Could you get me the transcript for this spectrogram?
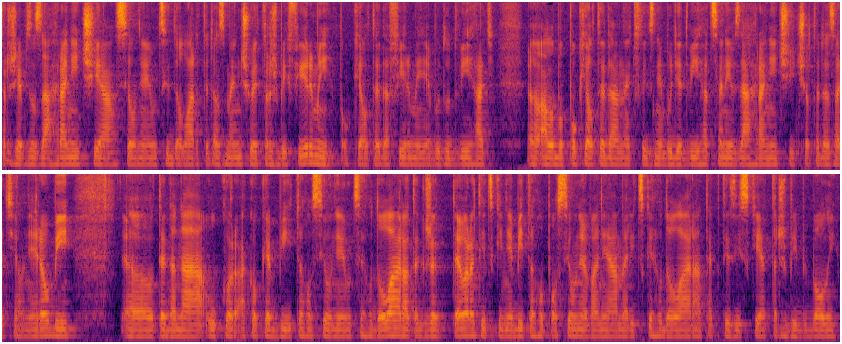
tržieb zo zahraničia a silnejúci dolár teda zmenšuje tržby firmy, pokiaľ teda firmy nebudú dvíhať, e, alebo pokiaľ teda Netflix nebude dvíhať ceny v zahraničí, čo teda zatiaľ nerobí, e, teda na úkor ako keby toho silnejúceho dolára, takže teoreticky neby toho posilňovania amerického dolára, tak tie zisky a tržby by boli e,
